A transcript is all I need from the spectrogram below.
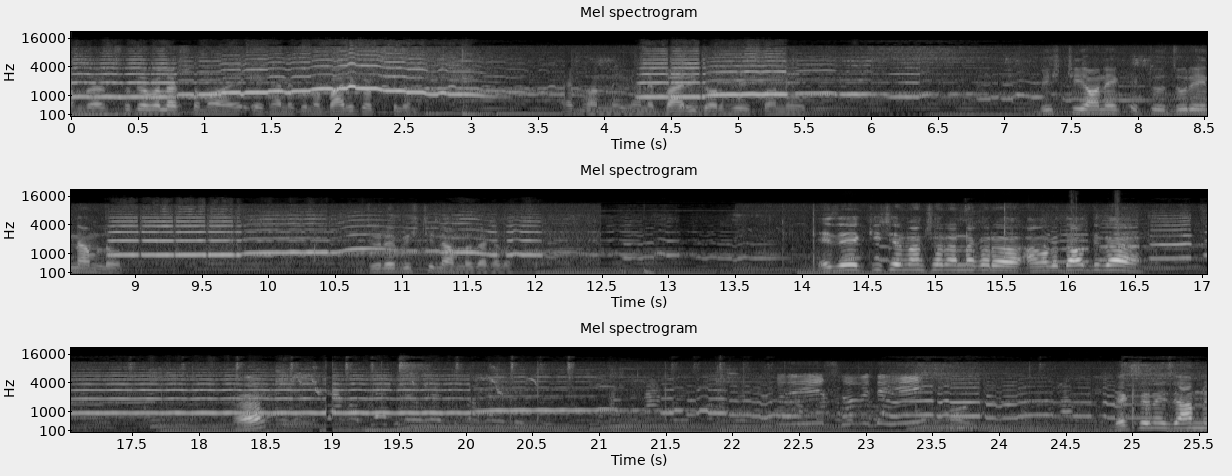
আমরা ছোটবেলার সময় এখানে কোনো বাড়িঘর ছিল না। এখন এখানে বাড়িঘর হয়েছে অনেক। বৃষ্টি অনেক, একটু জোরেই নামলো। জোরে বৃষ্টি নামলো, দেখা যাচ্ছে। এই যে কিসের মাংস রান্না করো? আমাকে দাও দিবা। হ্যাঁ? দেখছেন এই যে আপনি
